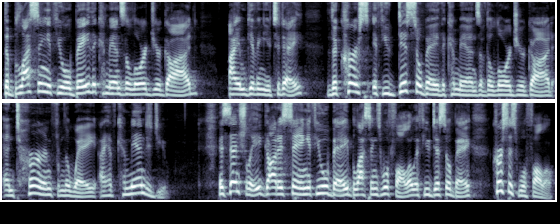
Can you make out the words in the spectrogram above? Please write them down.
The blessing, if you obey the commands of the Lord your God, I am giving you today. The curse, if you disobey the commands of the Lord your God and turn from the way I have commanded you. Essentially, God is saying if you obey, blessings will follow. If you disobey, curses will follow.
